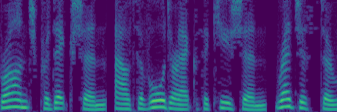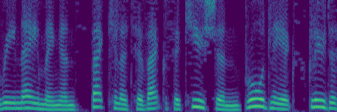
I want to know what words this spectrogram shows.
branch prediction, out-of-order execution, register renaming and speculative execution broadly exclude a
